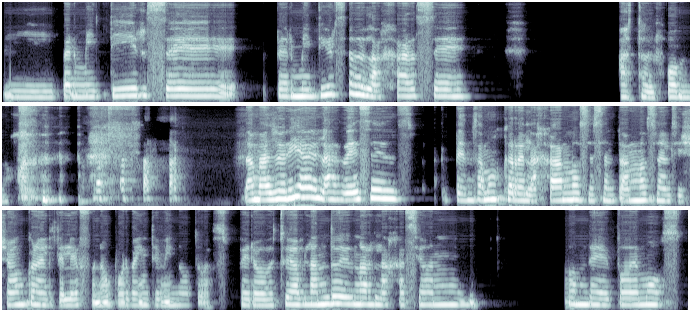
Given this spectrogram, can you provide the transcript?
y permitirse, permitirse relajarse hasta el fondo. la mayoría de las veces pensamos que relajarnos es sentarnos en el sillón con el teléfono por 20 minutos, pero estoy hablando de una relajación donde podemos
